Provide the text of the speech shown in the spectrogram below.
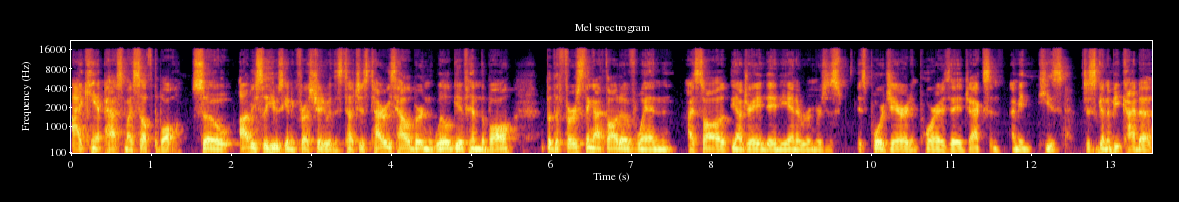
I can't pass myself the ball. So obviously he was getting frustrated with his touches. Tyrese Halliburton will give him the ball. But the first thing I thought of when I saw DeAndre into Indiana rumors is, is poor Jared and poor Isaiah Jackson. I mean, he's just going to be kind of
